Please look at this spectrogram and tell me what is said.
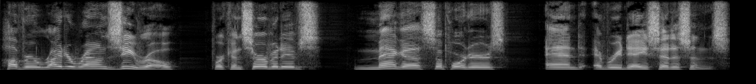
hover right around zero for conservatives, MAGA supporters, and everyday citizens.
